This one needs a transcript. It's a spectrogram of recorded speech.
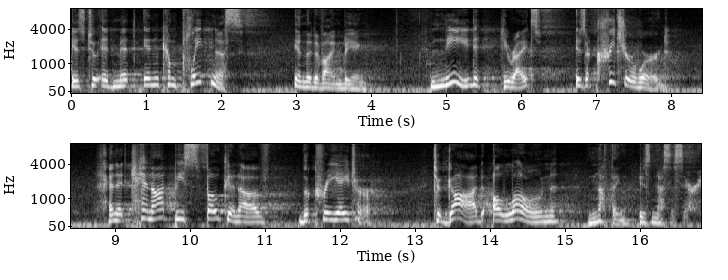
is to admit incompleteness in the divine being. Need, he writes, is a creature word, and it cannot be spoken of the Creator. To God alone, nothing is necessary.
